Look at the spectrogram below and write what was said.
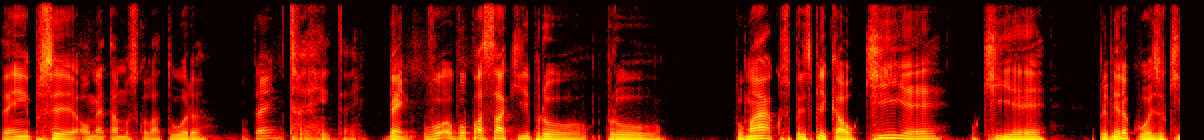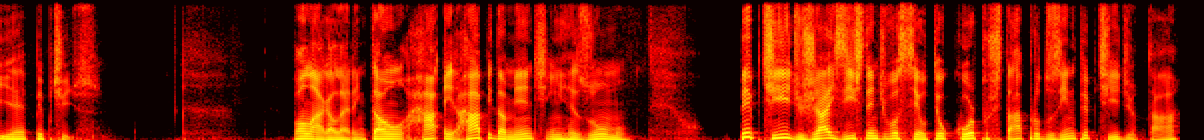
Tem para você aumentar a musculatura, não tem? Tem, tem. Bem, vou, vou passar aqui pro, pro, pro Marcos para explicar o que é, o que é, primeira coisa, o que é peptídeos. Vamos lá, galera. Então, ra- rapidamente, em resumo, peptídeo já existe dentro de você. O teu corpo está produzindo peptídeo, tá?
